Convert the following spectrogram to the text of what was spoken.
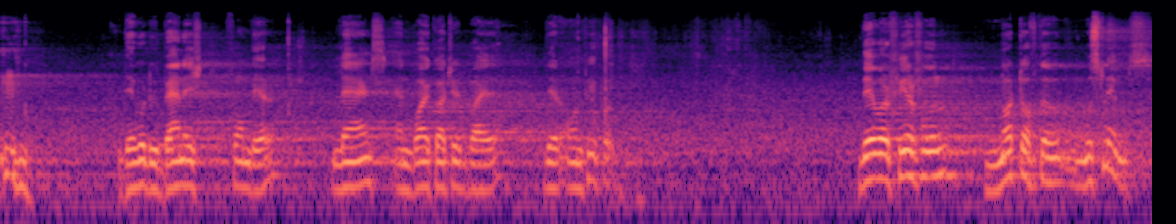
they would be banished from their lands and boycotted by their own people. They were fearful not of the Muslims,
